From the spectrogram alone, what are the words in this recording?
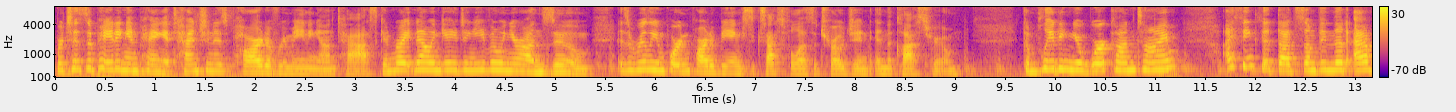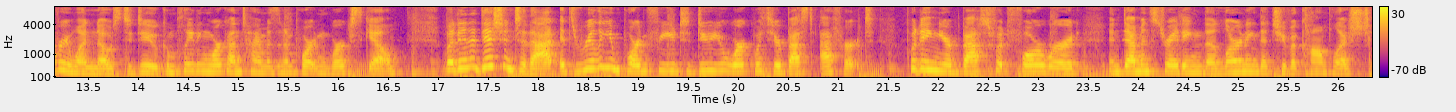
Participating and paying attention is part of remaining on task. And right now, engaging even when you're on Zoom is a really important part of being successful as a Trojan in the classroom. Completing your work on time I think that that's something that everyone knows to do. Completing work on time is an important work skill. But in addition to that, it's really important for you to do your work with your best effort, putting your best foot forward and demonstrating the learning that you've accomplished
